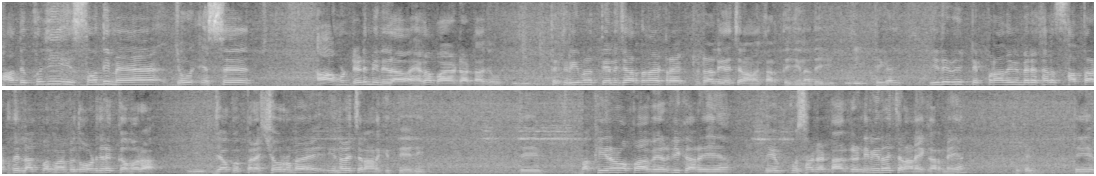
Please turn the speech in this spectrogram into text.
ਹਾਂ ਦੇਖੋ ਜੀ ਇਸ ਸੰਬੰਧੀ ਮੈਂ ਜੋ ਇਸ ਆ ਹੁਣ ਡੇਢ ਮਹੀਨੇ ਦਾ ਹੈਗਾ ਬਾਇਓ ਡਾਟਾ ਜੋ ਤਕਰੀਬਨ 3-4 ਦਿਨਾਂ ਦੇ ਟਰੈਕਟਰ ਟਰਾਲੀ ਦੇ ਚਲਾਨ ਕਰਤੇ ਜੀ ਇਹਨਾਂ ਦੇ ਜੀ। ਠੀਕ ਹੈ ਜੀ? ਇਹਦੇ ਵਿੱਚ ਟਿੱਪਰਾਂ ਦੇ ਵੀ ਮੇਰੇ ਖਿਆਲ 7-8 ਦੇ ਲਗਭਗ ਮੈਂ ਵਿਦਆਊਟ ਜਿਹੜੇ ਕਵਰ ਆ ਜੀ। ਕੋਈ ਪ੍ਰੈਸ਼ਰ ਮੈਂ ਇਹਨਾਂ ਦੇ ਚਲਾਨ ਕੀਤੇ ਆ ਜੀ। ਤੇ ਬਾਕੀ ਇਹਨਾਂ ਨੂੰ ਆਪਾਂ ਅਵੇਅਰ ਵੀ ਕਰ ਰਹੇ ਆ। ਇਹ ਕੋਈ ਸਾਡਾ ਟਾਰਗੇਟ ਨਹੀਂ ਵੀ ਇਹਨਾਂ ਚਲਾਣੇ ਕਰਨੇ ਆ। ਠੀਕ ਹੈ ਜੀ। ਤੇ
